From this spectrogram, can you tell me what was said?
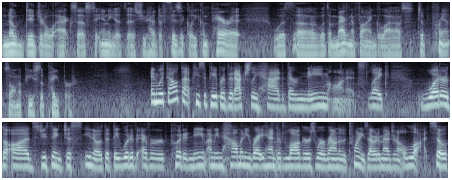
no digital access to any of this. You had to physically compare it with uh, with a magnifying glass to prints on a piece of paper. And without that piece of paper that actually had their name on it, like what are the odds do you think just you know that they would have ever put a name? I mean how many right-handed loggers were around in the 20s i would imagine a lot. So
